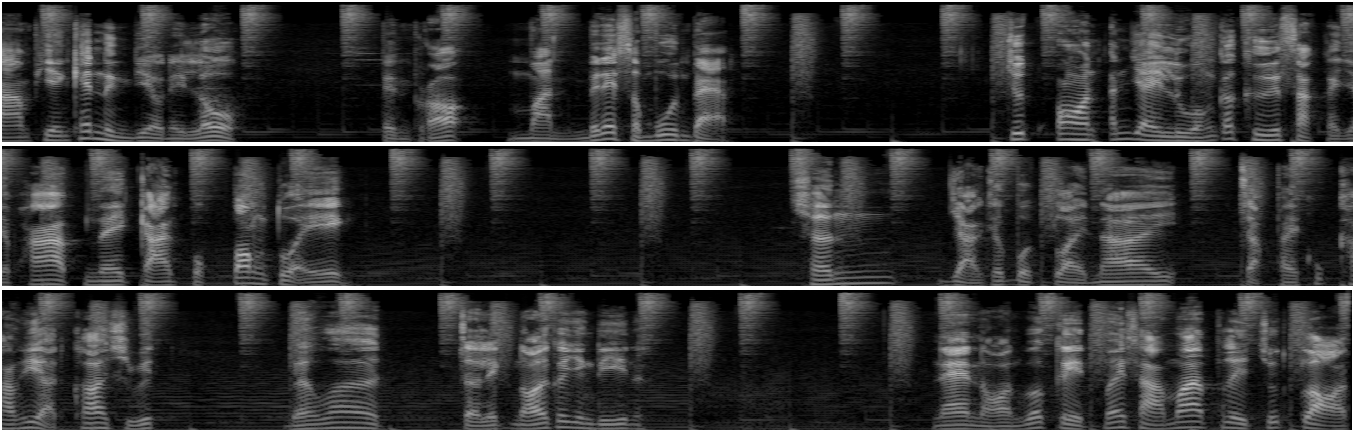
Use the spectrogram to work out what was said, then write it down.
นามเพียงแค่หนึ่งเดียวในโลก เป็นเพราะมันไม่ได้สมบูรณ์แบบ จุดอ่อนอันใหญ่หลวงก็คือศักยภาพในการปกป้องตัวเอง ฉันอยากจะปลดปล่อยนายจากภัยคุกคามที่อาจฆ่าชีวิต แม้ว่าจะเล็กน้อยก็ยังดีนะ แน่นอนว่ากรีดไม่สามารถผลิตชุดกลอด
